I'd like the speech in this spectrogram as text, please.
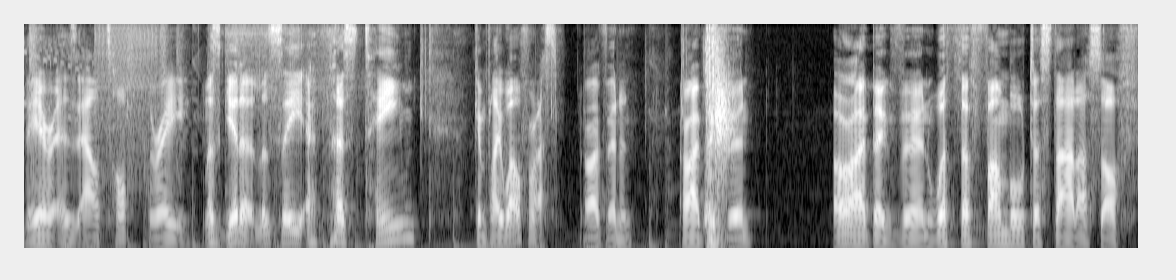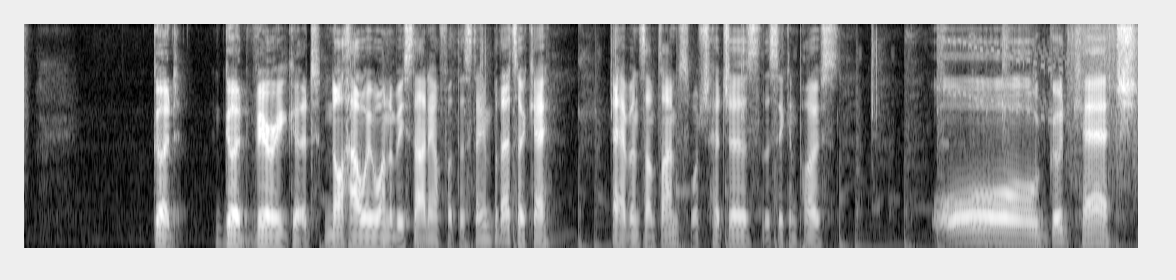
There is our top three. Let's get it. Let's see if this team can play well for us. All right, Vernon. All right, Big Vern. All right, Big Vern, with the fumble to start us off. Good. Good. Very good. Not how we want to be starting off with this team, but that's okay. It happens sometimes. Watch hitches, the second post. Oh, good catch.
